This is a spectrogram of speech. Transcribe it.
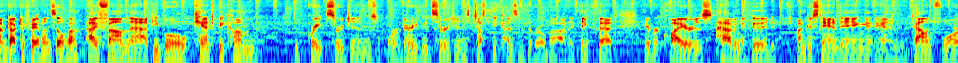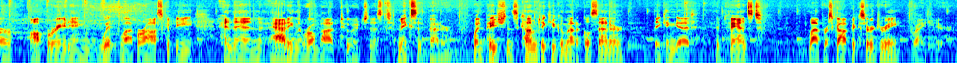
I'm Dr. Phaelon Silva. I found that people can't become great surgeons or very good surgeons just because of the robot. I think that it requires having a good understanding and talent for operating with laparoscopy and then adding the robot to it just makes it better. When patients come to Cayuga Medical Center, they can get advanced laparoscopic surgery right here.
